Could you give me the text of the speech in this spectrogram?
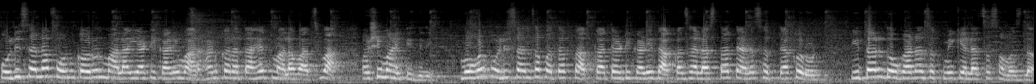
पोलिसांना फोन करून मला या ठिकाणी मारहाण करत आहेत मला वाचवा अशी माहिती दिली. मोहोळ पोलिसांचं पथक तात्काळ त्या ठिकाणी दाखल झालं असता त्यानं हत्या करून इतर दोघांना जखमी केल्याचं समजलं.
